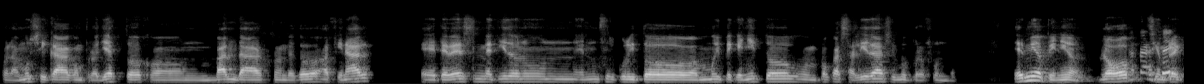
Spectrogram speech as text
con la música, con proyectos, con bandas, con de todo, al final eh, te ves metido en un, en un, circulito muy pequeñito, con pocas salidas y muy profundo. Es mi opinión. Luego, siempre.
